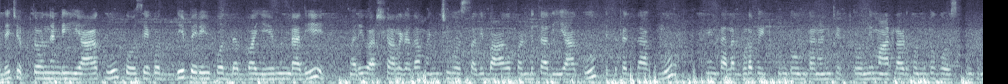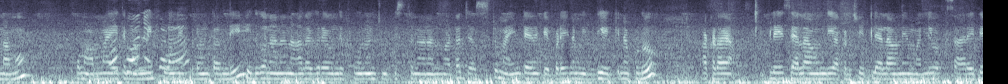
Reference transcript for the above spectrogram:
అదే చెప్తోందండి ఈ ఆకు కోసే కొద్దీ పెరిగిపోద్ది అబ్బా ఏముండదు? మరి వర్షాలు కదా మంచిగా వస్తుంది బాగా పండుతుంది ఈ ఆకు పెద్ద పెద్ద ఆకులు. నేను తలకు కూడా పెట్టుకుంటూ ఉంటానని చెప్తోంది మాట్లాడుకుంటూ కోసుకుంటున్నాము. మా అమ్మాయి అయితే మమ్మీ ఫోన్ ఎక్కడ ఉంటుంది? ఇదిగో నాన్న నా దగ్గరే ఉంది ఫోన్ అని చూపిస్తున్నాను అనమాట జస్ట్ మా ఇంటి ఎప్పుడైనా మిద్ది ఎక్కినప్పుడు అక్కడ ప్లేస్ ఎలా ఉంది అక్కడ చెట్లు ఎలా ఉన్నాయి మళ్ళీ ఒకసారి అయితే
